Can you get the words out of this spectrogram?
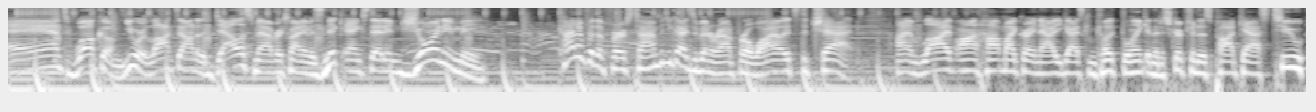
And welcome. You are locked on to the Dallas Mavericks. My name is Nick Angstadt, and joining me, kind of for the first time, but you guys have been around for a while, it's the chat. I am live on Hot Mic right now. You guys can click the link in the description of this podcast to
